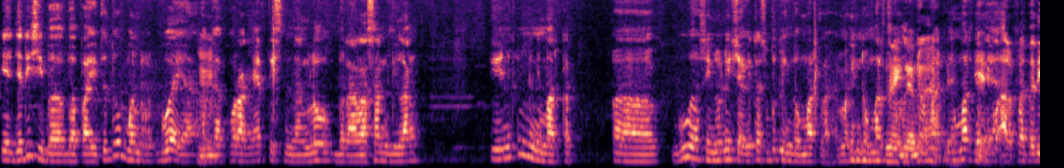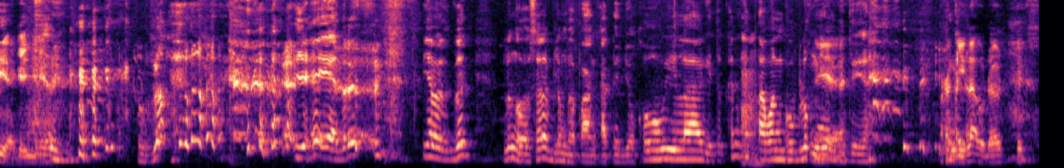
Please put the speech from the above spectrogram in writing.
Ya jadi si bapak itu tuh menurut gua ya Hmm. agak kurang etis dengan lu beralasan bilang ya ini kan minimarket eh, gua se Indonesia kita sebut Indomart lah emang Indomart Nah, sih. Indomaret. Indomart kan ya. ya. Kok Alfa tadi ya kayaknya ya. Iya iya terus. Iya maksud gue lu nggak usah lah bilang bapak angkatnya Jokowi lah gitu kan ketahuan gobloknya Iya. gitu ya Orang gila udah fix.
